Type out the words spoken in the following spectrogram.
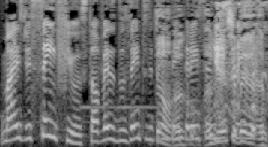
mais de 100 fios, talvez 233. Então, eu, eu queria saber,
